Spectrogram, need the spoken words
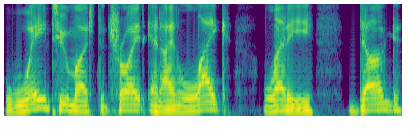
Way too much Detroit, and I like Leddy. Doug,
